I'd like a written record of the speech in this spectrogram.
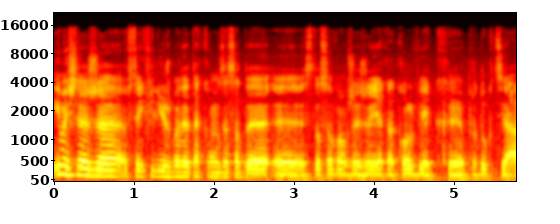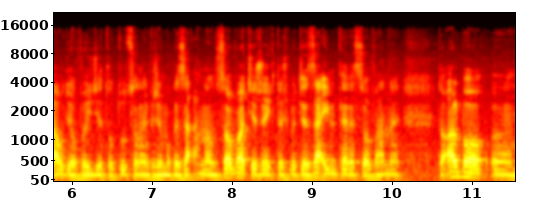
I myślę, że w tej chwili już będę taką zasadę e, stosował, że jeżeli jakakolwiek e, produkcja audio wyjdzie, to tu co najwyżej mogę zaanonsować. Jeżeli ktoś będzie zainteresowany, to albo e,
